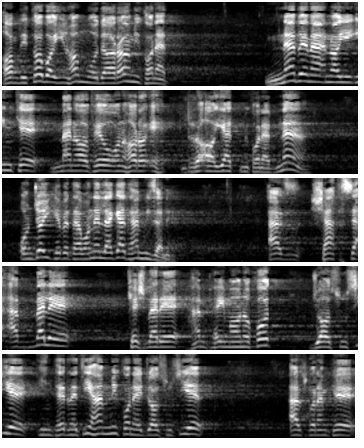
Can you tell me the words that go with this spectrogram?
آمریکا با اینها مدارا می‌کند. نه به معنای اینکه منافع اونها را رعایت می‌کند نه. اونجایی که به توانه لگت هم می‌زنه. از شخص اول کشور هم پیمان خود جاسوسی اینترنتی هم می‌کنه. جاسوسی ارز کنم که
